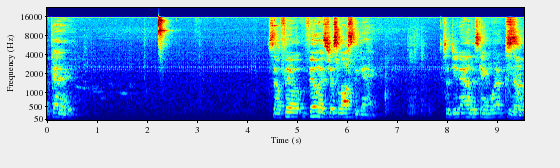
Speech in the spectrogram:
Okay. So Phil, Phil has just lost the game. So do you know how this game works? No.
